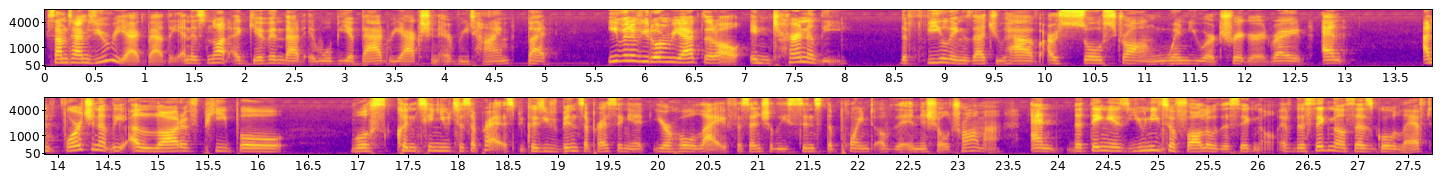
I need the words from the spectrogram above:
sometimes you react badly. And it's not a given that it will be a bad reaction every time. But even if you don't react at all internally the feelings that you have are so strong when you are triggered right? And unfortunately a lot of people will continue to suppress because you've been suppressing it your whole life essentially since the point of the initial trauma and the thing is you need to follow the signal if the signal says go left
